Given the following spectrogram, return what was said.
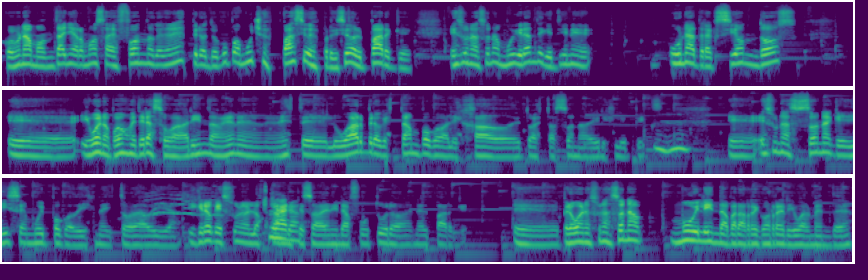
con una montaña hermosa de fondo que tenés, pero te ocupa mucho espacio desperdiciado del parque. Es una zona muy grande que tiene una atracción, dos. Eh, y bueno, podemos meter a Sogarín también en, en este lugar, pero que está un poco alejado de toda esta zona de Grizzly Peaks. Eh, es una zona que dice muy poco Disney todavía. Y creo que es uno de los Claro. cambios que se va a venir a futuro en el parque. Eh, pero bueno, es una zona muy linda para recorrer igualmente.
